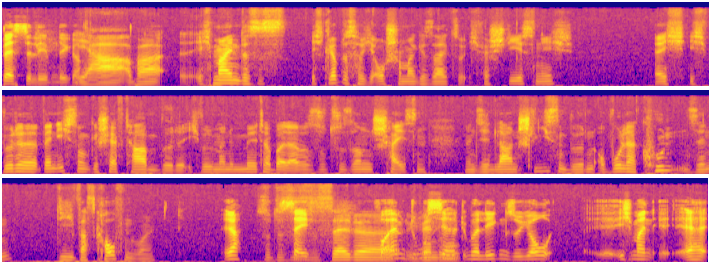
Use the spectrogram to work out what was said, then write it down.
Beste Leben, Digga. Ja, aber ich meine, das ist. Ich glaube, das habe ich auch schon mal gesagt. So, ich verstehe es nicht ich, ich würde, wenn ich so ein Geschäft haben würde, ich würde meine Mitarbeiter so zusammenscheißen, wenn sie den Laden schließen würden, obwohl da Kunden sind, die was kaufen wollen. Ja, so das safe. ist dasselbe. Vor allem, du musst dir halt überlegen, so, yo, ich meine, er,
